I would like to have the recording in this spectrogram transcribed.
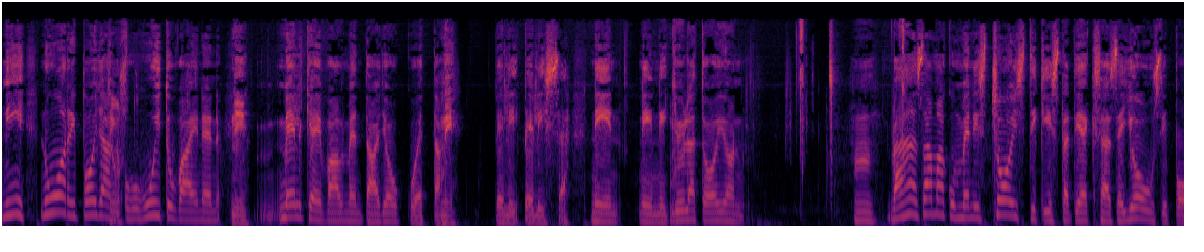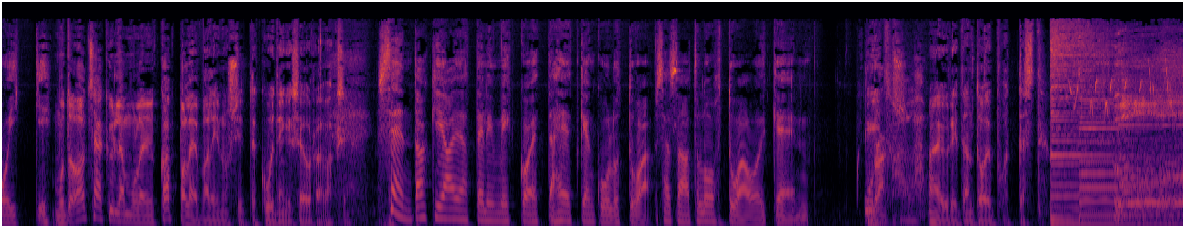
niin, nuori pojan Just. huituvainen Niin. melkein valmentaa joukkuetta Niin. peli, pelissä. Niin, niin, niin kyllä toi on hmm, vähän sama kuin menisi joystickista, tiedätkö se jousi poikki. Mutta oot sä kyllä mulle nyt kappaleen valinnut sitten kuitenkin seuraavaksi. Sen takia ajattelin Mikko, että hetken kuluttua sä saat lohtua oikein Kiitos. urakalla. Mä yritän toipua tästä. Oh,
